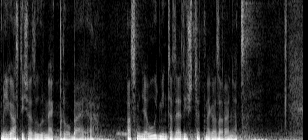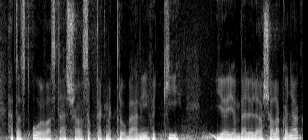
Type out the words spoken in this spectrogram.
még azt is az Úr megpróbálja. Azt mondja úgy, mint az ezüstöt, meg az aranyat. Hát azt olvasztással szokták megpróbálni, hogy ki jöjjön belőle a salakanyag,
